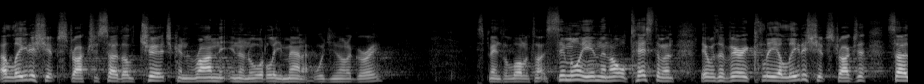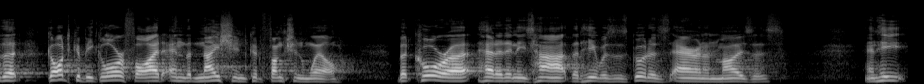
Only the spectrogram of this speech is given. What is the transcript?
a leadership structure so the church can run in an orderly manner. Would you not agree? He spends a lot of time. Similarly, in the Old Testament, there was a very clear leadership structure so that God could be glorified and the nation could function well. But Korah had it in his heart that he was as good as Aaron and Moses, and he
